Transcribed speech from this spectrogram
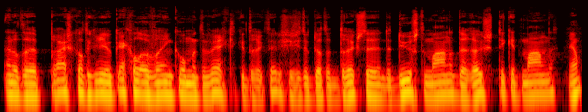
En dat de prijscategorie ook echt wel overeenkomt met de werkelijke drukte. Dus je ziet ook dat de drukste, de duurste maanden, de reus ticketmaanden. Ja.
